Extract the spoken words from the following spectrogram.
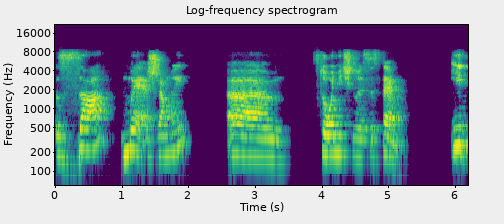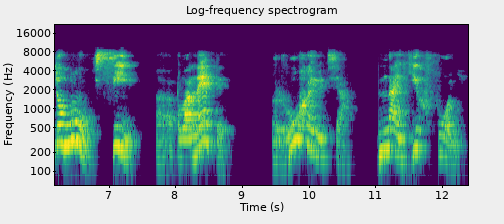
за межами е, сонячної системи. І тому всі е, планети рухаються на їх фоні.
